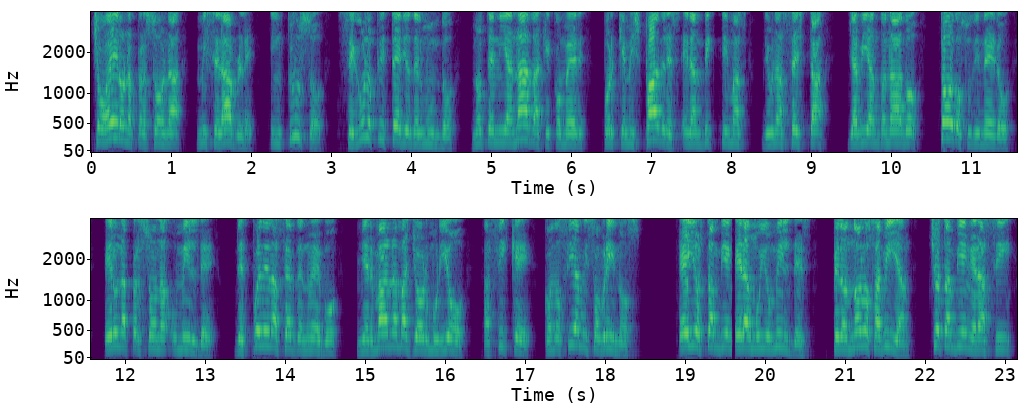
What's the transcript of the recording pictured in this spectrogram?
Yo era una persona miserable, incluso según los criterios del mundo, no tenía nada que comer porque mis padres eran víctimas de una cesta y habían donado todo su dinero. Era una persona humilde. Después de nacer de nuevo, mi hermana mayor murió, así que conocí a mis sobrinos. Ellos también eran muy humildes pero no lo sabían. Yo también era así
